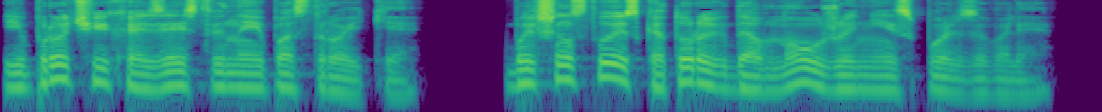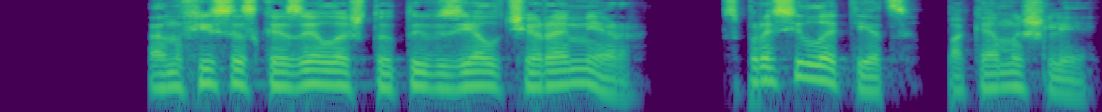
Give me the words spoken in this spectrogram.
и прочие хозяйственные постройки, большинство из которых давно уже не использовали. «Анфиса сказала, что ты взял чаромер», — спросил отец, пока мы шли.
